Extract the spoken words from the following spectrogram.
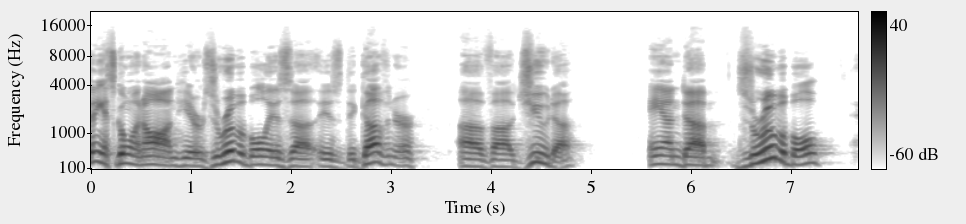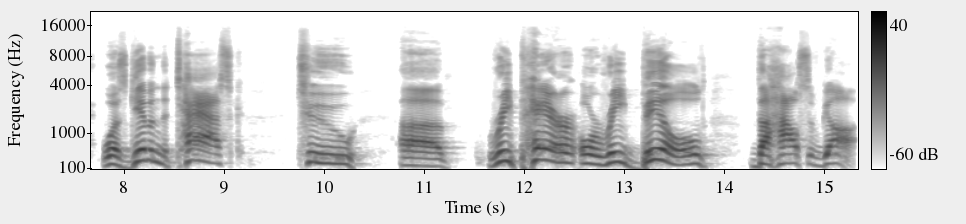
thing that's going on here. Zerubbabel is, uh, is the governor of uh, Judah, and um, Zerubbabel was given the task to uh, repair or rebuild the house of God.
